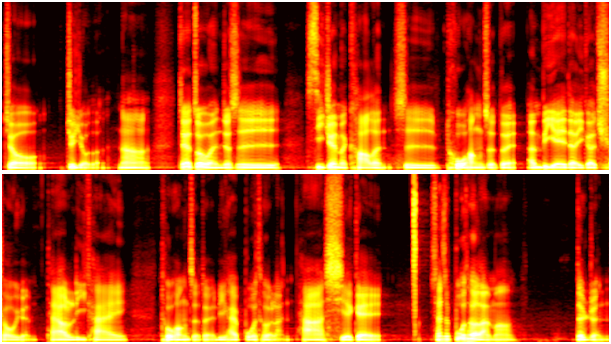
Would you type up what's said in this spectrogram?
就就有了。那这个作文就是 CJ McCollum 是拓荒者队 NBA 的一个球员，他要离开拓荒者队，离开波特兰。他写给 算是波特兰吗的人，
